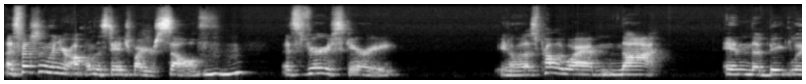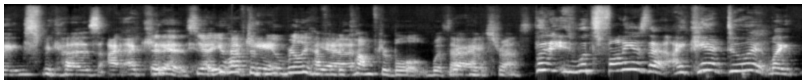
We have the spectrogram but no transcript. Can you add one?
Especially when you're up on the stage by yourself. mm-hmm. It's very scary. You know, that's probably why I'm not in the big leagues because I, I it can't. is yeah I- you I have to you really have to be comfortable with that kind of stress But it, what's funny is that I can't do it like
